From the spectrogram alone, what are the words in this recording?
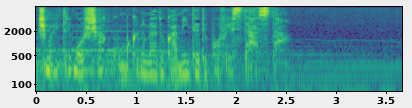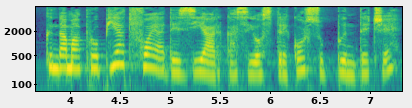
și mai tremur și acum când îmi aduc aminte de povestea asta când am apropiat foaia de ziar ca să-i o strecor sub pântece,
